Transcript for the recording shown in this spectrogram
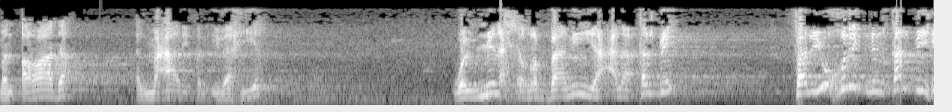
من أراد المعارف الإلهية والمنح الربانية على قلبه فليخرج من قلبه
